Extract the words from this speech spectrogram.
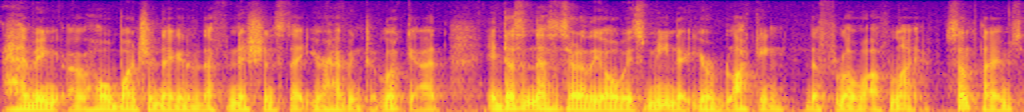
having a whole bunch of negative definitions that you're having to look at, it doesn't necessarily always mean that you're blocking the flow of life. Sometimes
